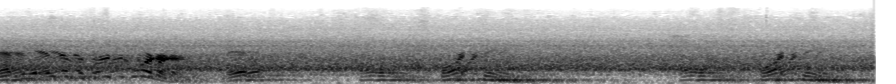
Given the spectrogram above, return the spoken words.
At the end of the first quarter, it's home 14. 14.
